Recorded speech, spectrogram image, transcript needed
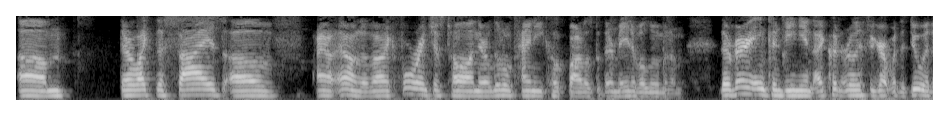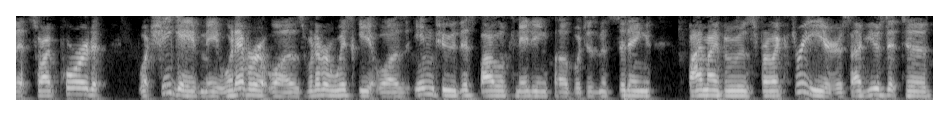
Um, they're like the size of I don't, I don't know, they're like four inches tall, and they're little tiny Coke bottles, but they're made of aluminum. They're very inconvenient. I couldn't really figure out what to do with it, so I poured what she gave me, whatever it was, whatever whiskey it was, into this bottle of Canadian Club, which has been sitting by my booze for like three years. I've used it to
